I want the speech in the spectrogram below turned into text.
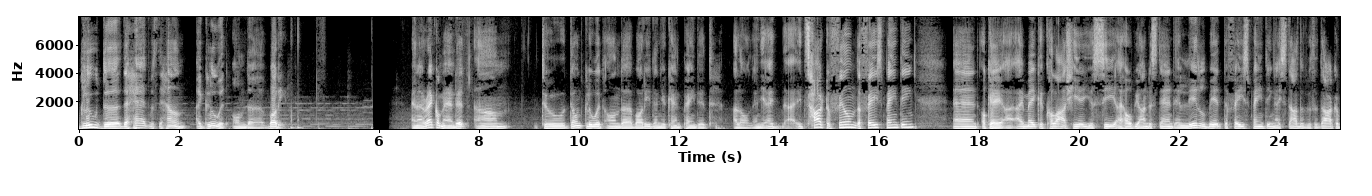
glued the, the head with the helm, I glue it on the body. And I recommend it um, to don't glue it on the body, then you can paint it alone. And it's hard to film the face painting. And okay I, make a collage here. You see I hope you understand a little bit the face painting. I started with a darker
